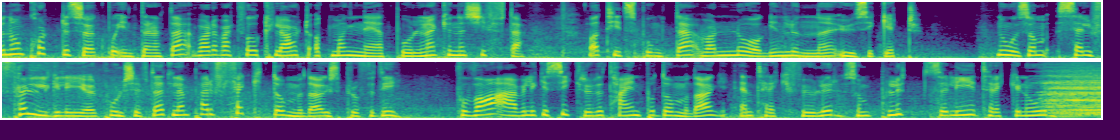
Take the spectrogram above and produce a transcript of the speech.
Ved noen korte søk på internettet var det i hvert fall klart at magnetpolene kunne skifte, og at tidspunktet var noenlunde usikkert. Noe som selvfølgelig gjør polskiftet til en perfekt dommedagsprofeti. For hva er vel ikke sikrere tegn på dommedag enn trekkfugler som plutselig trekker nord?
